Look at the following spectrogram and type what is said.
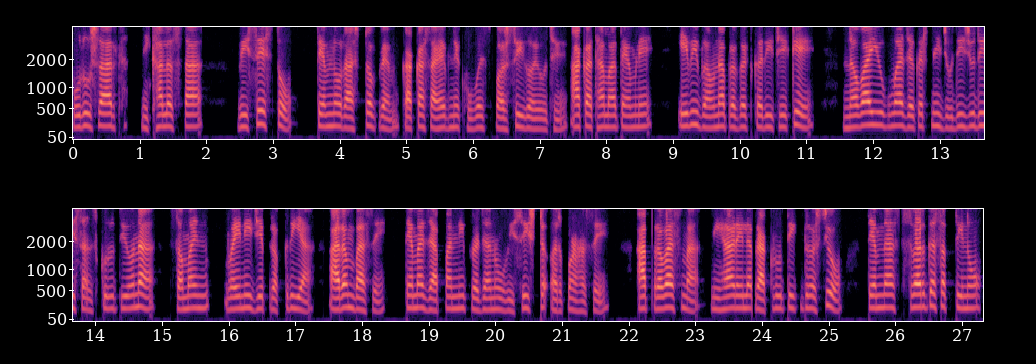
પુરુષાર્થ, નિખાલસતા વિશેષ તો તેમનો રાષ્ટ્રપ્રેમ કાકા સાહેબને ખૂબ જ સ્પર્શી ગયો છે. આ કથામાં તેમણે એવી ભાવના પ્રગટ કરી છે કે નવા યુગમાં જગતની જુદી જુદી સંસ્કૃતિઓના સમન્વયની જે પ્રક્રિયા આરંભાશે, તેમાં જાપાનની પ્રજાનું વિશિષ્ટ અર્પણ હશે. આ પ્રવાસમાં નિહાળેલા પ્રાકૃતિક દ્રશ્યો તેમના સ્વર્ગ શક્તિનો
